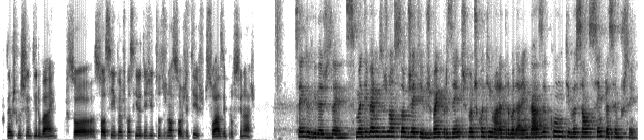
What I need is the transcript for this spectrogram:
Porque temos que nos sentir bem, porque só, só assim é que vamos conseguir atingir todos os nossos objetivos, pessoais e profissionais. Sem dúvida, José. Se mantivermos os nossos objetivos bem presentes, vamos continuar a trabalhar em casa com motivação sempre a 100%.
